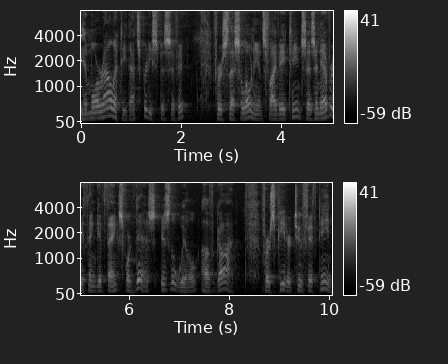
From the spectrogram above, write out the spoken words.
immorality. That's pretty specific. 1 Thessalonians 5:18 says in everything give thanks for this is the will of God. 1 Peter 2:15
